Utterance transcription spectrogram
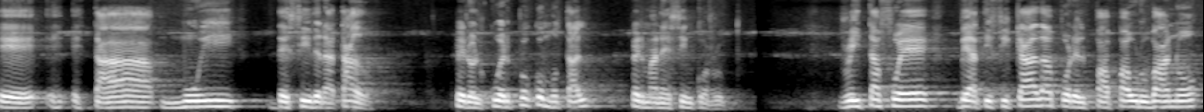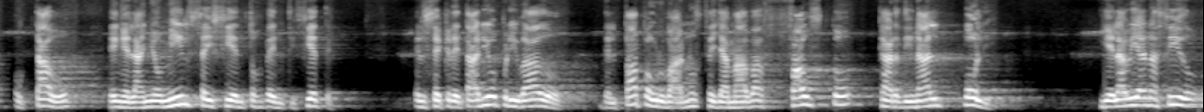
eh, está muy deshidratado, pero el cuerpo como tal permanece incorrupto. Rita fue beatificada por el Papa Urbano VIII en el año 1627. El secretario privado del Papa Urbano se llamaba Fausto Cardinal Poli y él había nacido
